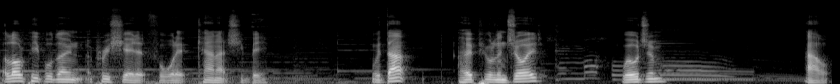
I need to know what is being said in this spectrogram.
a lot of people don't appreciate it for what it can actually be. With that, I hope you all enjoyed. Willjum, out.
